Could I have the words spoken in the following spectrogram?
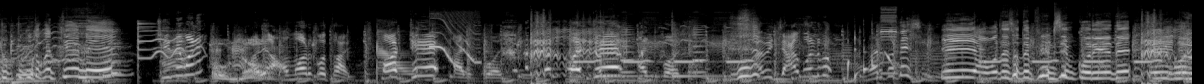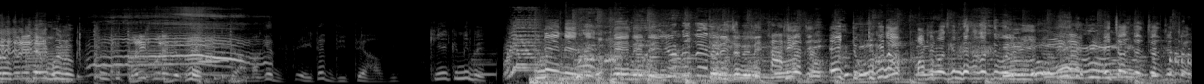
টুকটুকি তোকে চেনে? চিনে মানে? আরে আমার কথায়। পথে আর বসে পথে আর বসে আমি যা বলব আমার কথাই শুনি। এই আমাদের সাথে ফ্রেন্ডশিপ করিয়ে দে। এই বলু এই দেবো। বলু করে করে দেবো আমাকে এইটা দিতে হবে। কেক নিবে? জন্য ঠিক আছে এই টুকটুকি না মাঠের মাঝখানে দেখা করতে বলবি এই চল চল চল চল চল।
